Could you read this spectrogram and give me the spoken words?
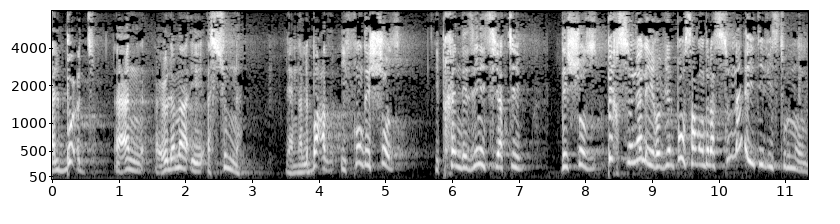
البعد عن علماء السنة لأن البعض ils font des choses ils prennent des initiatives des choses personnelles et ils ne reviennent pas au savant de la sunna et ils divisent tout le monde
